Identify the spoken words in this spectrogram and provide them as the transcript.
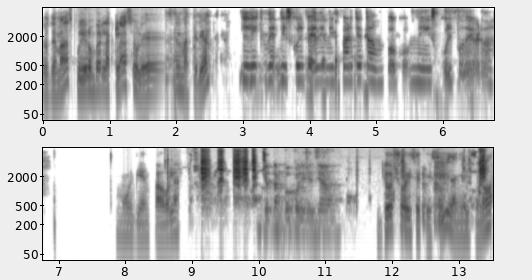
¿Los demás pudieron ver la clase o leer el material? disculpe, de mi parte tampoco, me disculpo de verdad. Muy bien, Paola. Yo tampoco, licenciado. Joshua dice que sí, Daniel dice no.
